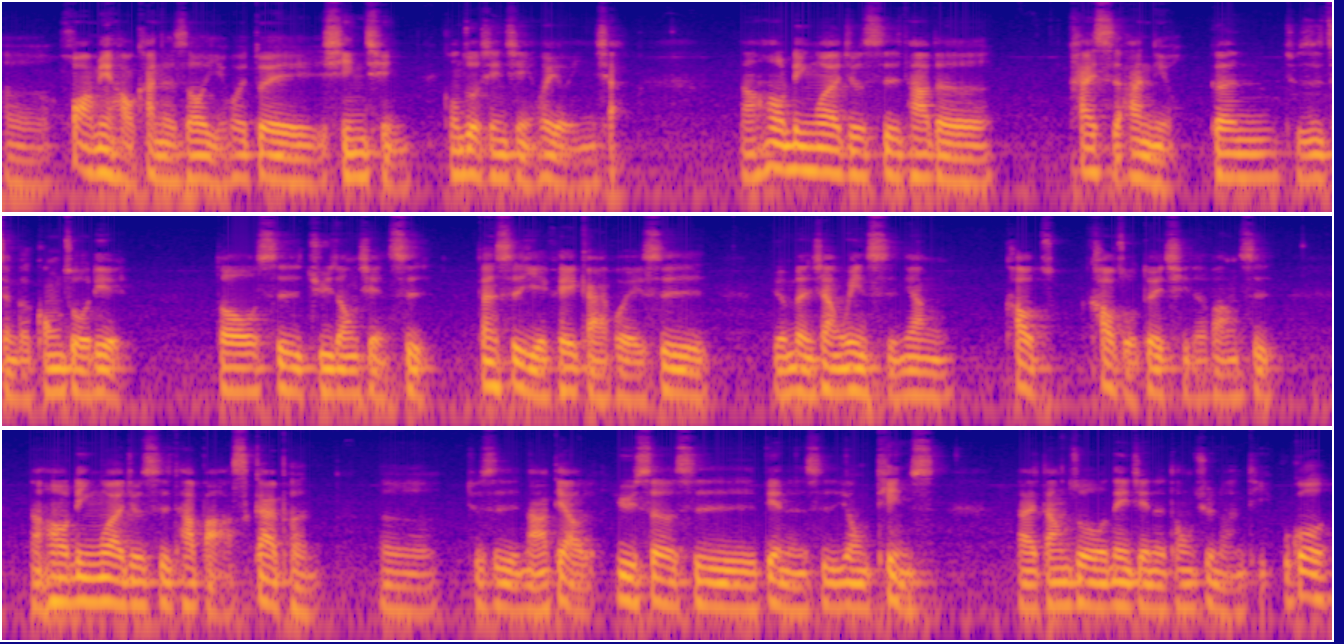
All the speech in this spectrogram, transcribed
呃，画面好看的时候，也会对心情、工作心情也会有影响。然后另外就是它的开始按钮跟就是整个工作列都是居中显示，但是也可以改回是原本像 Win 十那样靠靠左对齐的方式。然后另外就是它把 Skype 呃就是拿掉了，预设是变成是用 Teams。来当做内建的通讯软体。不过，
